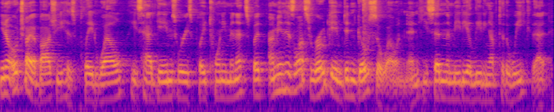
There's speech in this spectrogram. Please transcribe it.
you know, Ochai Agbaji has played well. He's had games where he's played 20 minutes, but I mean, his last road game didn't go so well, and, and he said in the media leading up to the week that.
